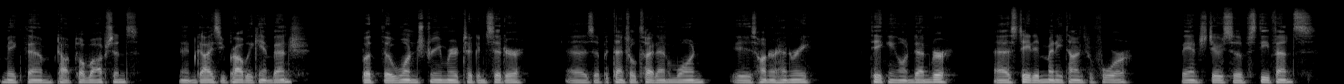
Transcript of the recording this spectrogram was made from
make them top 12 options and guys you probably can't bench. But the one streamer to consider as a potential tight end one is Hunter Henry taking on Denver. As stated many times before, Vance Joseph's defense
